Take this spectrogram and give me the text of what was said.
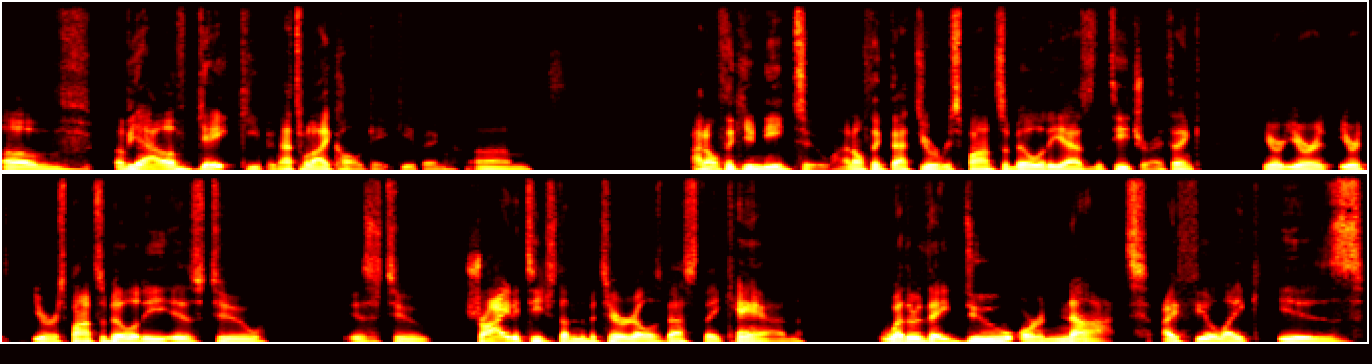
of of yeah of gatekeeping. That's what I call gatekeeping. Um, I don't think you need to. I don't think that's your responsibility as the teacher. I think your your your your responsibility is to is to try to teach them the material as best they can. Whether they do or not, I feel like is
